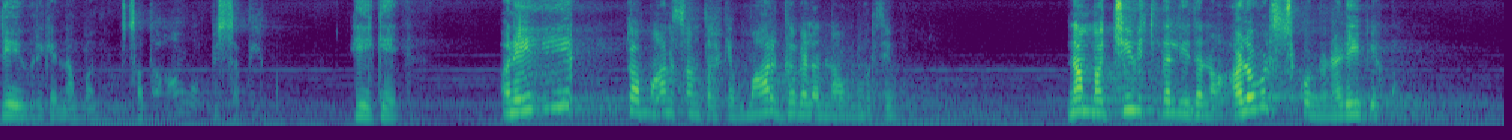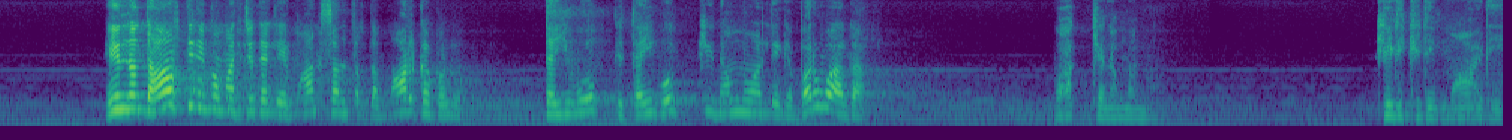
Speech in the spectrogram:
ದೇವರಿಗೆ ನಮ್ಮನ್ನು ಸದಾ ಒಪ್ಪಿಸಬೇಕು. ಹೀಗೆ ಅನೇಕ ಮಾನಸಾಂತರಕ್ಕೆ ಮಾರ್ಗಗಳನ್ನು ನಾವು ನೋಡಿದೆವು ನಮ್ಮ ಜೀವಿತದಲ್ಲಿ ಇದನ್ನು ಅಳವಡಿಸಿಕೊಂಡು ನಡೆಯಬೇಕು. ಇನ್ನೊಂದು ಆರ್ತಿ ನಿಮ್ಮ ಮಧ್ಯದಲ್ಲಿ ಮಾನಸಂತ್ರದ ಮಾರ್ಗಗಳು. ದೈವೋಕ್ತಿ ದೈವೋಕ್ತಿ ನಮ್ಮ ಅಲ್ಲಿಗೆ ಬರುವಾಗ ವಾಕ್ಯ ನಮ್ಮನ್ನು ಕಿಡಿಕಿಡಿ ಮಾಡಿ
